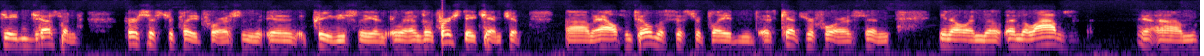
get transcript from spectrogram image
Jaden Justman. Her sister played for us in, in, previously and in the first state championship. Um, Allison Tillman's sister played as catcher for us, and you know, and the and the Lobs, um,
